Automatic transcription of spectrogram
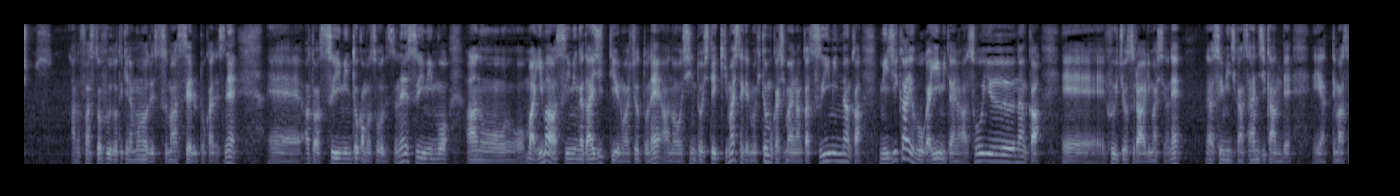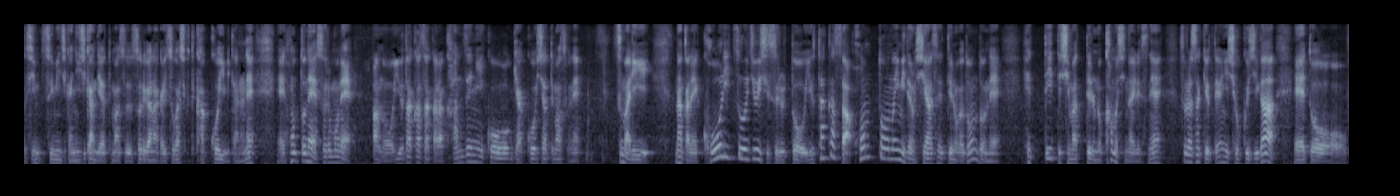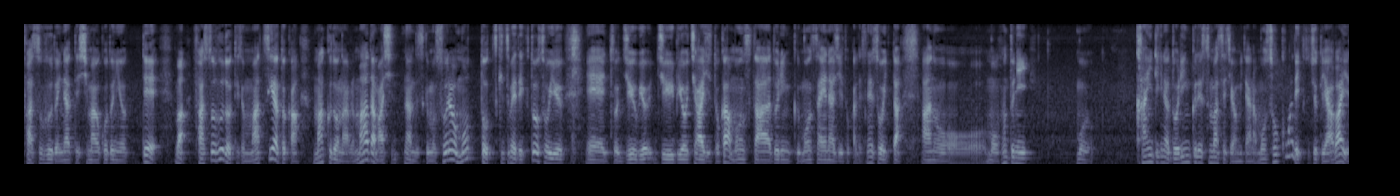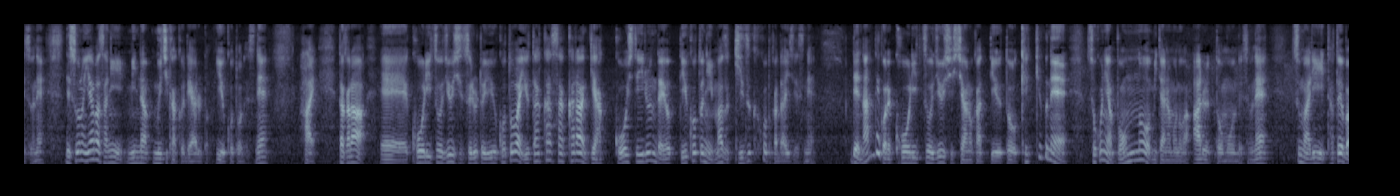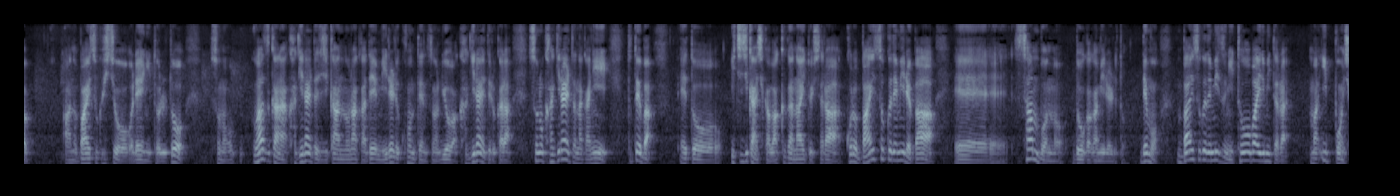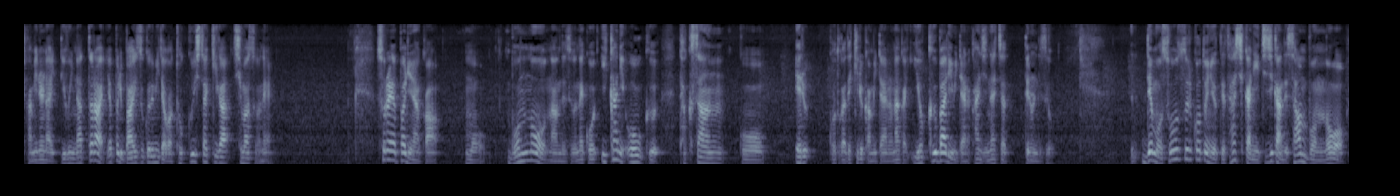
あの、ファストフード的なもので済ませるとかですね。えーあとは睡眠とかもそうですね。睡眠も、あのーまあ、今は睡眠が大事っていうのがちょっとね、あの、浸透してきましたけども、一昔前なんか睡眠なんか短い方がいいみたいな、そういうなんか、えー風潮すらありましたよね。だから睡眠時間3時間でやってます。睡眠時間2時間でやってます。それがなんか忙しくてかっこいいみたいなね。えー、ほんとね、それもね、あの、豊かさから完全にこう逆行しちゃってますよね。つまり、なんかね、効率を重視すると、豊かさ、本当の意味での幸せっていうのがどんどんね、減っていってしまってるのかもしれないですね。それはさっき言ったように食事が、えっ、と、ファストフードになってしまうことによって、まあ、ファストフードって言っても松屋とかマクドナルド、まだマシなんですけども、それをもっと突き詰めていくと、そういう、えっ、と、10秒、10秒チャージとか、モンスタードリンク、モンスターエナジーとかですね、そういった、あのーもう本当に、もう、簡易的なドリンクで済ませちゃうみたいな、もうそこまでいくとちょっとやばいですよね。で、そのやばさにみんな無自覚であるということですね。はい。だから、えー効率を重視するということは豊かさから逆行しているんだよっていうことにまず気づくことが大事ですね。で、なんでこれ効率を重視しちゃうのかっていうと、結局ね、そこには煩悩みたいなものがあると思うんですよね。つまり、例えば、あの、倍速視聴を例にとると、その、わずかな限られた時間の中で見れるコンテンツの量は限られてるから、その限られた中に、例えば、えっ、と、1時間しか枠がないとしたら、これを倍速で見れば、えー、3本の動画が見れると。でも、倍速で見ずに当倍で見たら、まあ、1本しか見れないっていう風になったら、やっぱり倍速で見た方が得した気がしますよね。それはやっぱりなんか、もう、煩悩なんですよね。こう、いかに多く、たくさん、こう、得ることができるかみたいな、なんか欲張りみたいな感じになっちゃってるんですよ。でもそうすることによって確かに1時間で3本の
